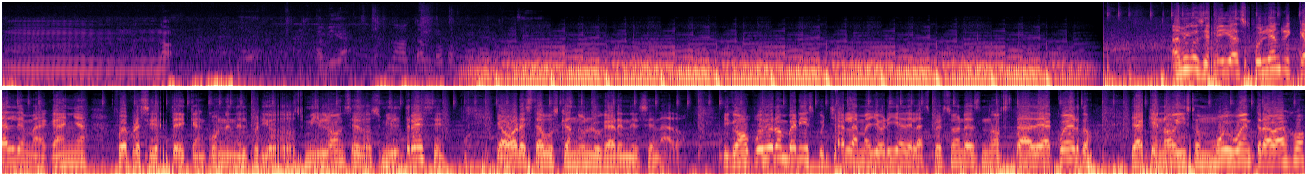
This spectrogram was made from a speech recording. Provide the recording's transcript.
Mm, no. ¿Amiga? No, tampoco. Amigos y amigas, Julián Ricalde Magaña fue presidente de Cancún en el periodo 2011-2013 y ahora está buscando un lugar en el Senado. Y como pudieron ver y escuchar, la mayoría de las personas no está de acuerdo, ya que no hizo muy buen trabajo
